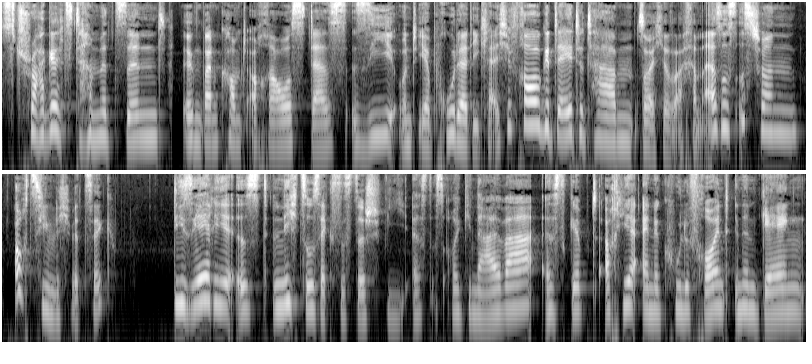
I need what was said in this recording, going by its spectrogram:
Struggles damit sind. Irgendwann kommt auch raus, dass sie und ihr Bruder die gleiche Frau gedatet haben, solche Sachen. Also es ist schon auch ziemlich witzig. Die Serie ist nicht so sexistisch, wie es das Original war. Es gibt auch hier eine coole Freundinnen-Gang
